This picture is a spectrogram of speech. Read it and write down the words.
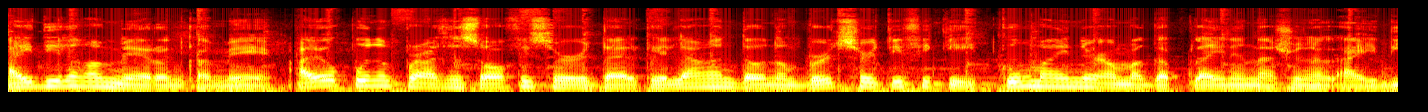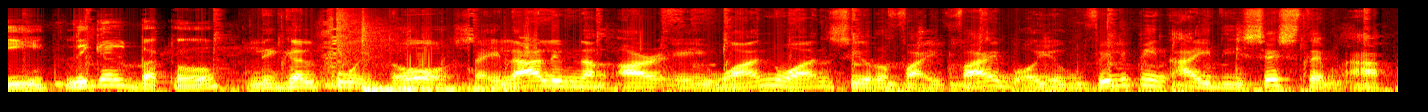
ID lang ang meron kami. Ayaw po ng process officer dahil kailangan daw ng birth certificate kung minor ang mag-apply ng national ID. Legal ba to? Legal po ito sa ilalim ng RA 11055 o yung Philippine ID System Act.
